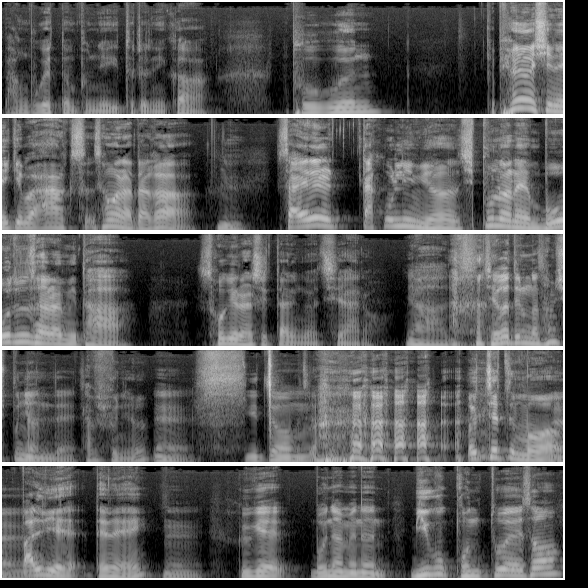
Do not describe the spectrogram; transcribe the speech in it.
방북했던 분 얘기 들으니까 북은 그 평양 시내 이렇게 막 스- 생활하다가 네. 사이렌을 딱 울리면 10분 안에 모든 사람이 다 소개를 할 수 있다는 거야 지하로. 야, 제가 들은 건 30분이었는데. 30분이요? 네. 이게 좀 어쨌든 뭐 네. 빨리 되네. 네. 그게 뭐냐면은 미국 본토에서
